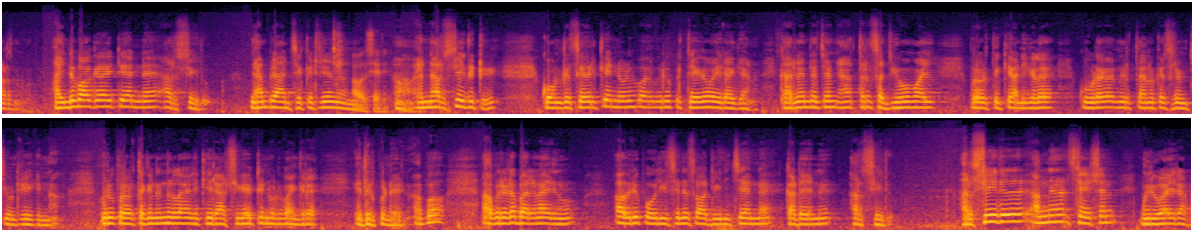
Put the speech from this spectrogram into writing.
നടന്നു. അതിന്റെ ഭാഗമായിട്ട് എന്നെ അറസ്റ്റ് ചെയ്തു. ഞാൻ ബ്രാഞ്ച് സെക്രട്ടറിയാണ്. ശരി. ആ എന്നെ അറസ്റ്റ് ചെയ്തിട്ട് കോൺഗ്രസ്സുകാർക്ക് എന്നോട് ഒരു പ്രത്യേക വൈരാഗ്യമാണ്. കാരണം എന്താ വെച്ചാൽ ഞാൻ അത്ര സജീവമായി പ്രവർത്തിക്കുക അണികളെ കൂടെ നിർത്താനൊക്കെ ശ്രമിച്ചുകൊണ്ടിരിക്കുന്ന ഒരു പ്രവർത്തകൻ എന്നുള്ള നിലയ്ക്ക് രാഷ്ട്രീയമായിട്ട് എന്നോട് ഭയങ്കര എതിർപ്പുണ്ടായിരുന്നു. അപ്പോൾ അവരുടെ ഭരണമായിരുന്നു. അവർ പോലീസിനെ സ്വാധീനിച്ച് എന്നെ കടയിൽ നിന്ന് അറസ്റ്റ് ചെയ്തു. അറസ്റ്റ് ചെയ്ത് അന്ന് സ്റ്റേഷൻ ഗുരുവായൂരാണ്.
